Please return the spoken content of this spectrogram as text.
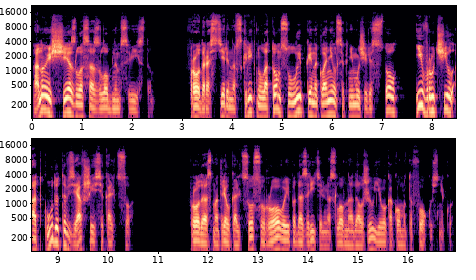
Оно исчезло со злобным свистом. Фродо растерянно вскрикнул, а Том с улыбкой наклонился к нему через стол и вручил откуда-то взявшееся кольцо. Фродо осмотрел кольцо сурово и подозрительно, словно одолжил его какому-то фокуснику.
